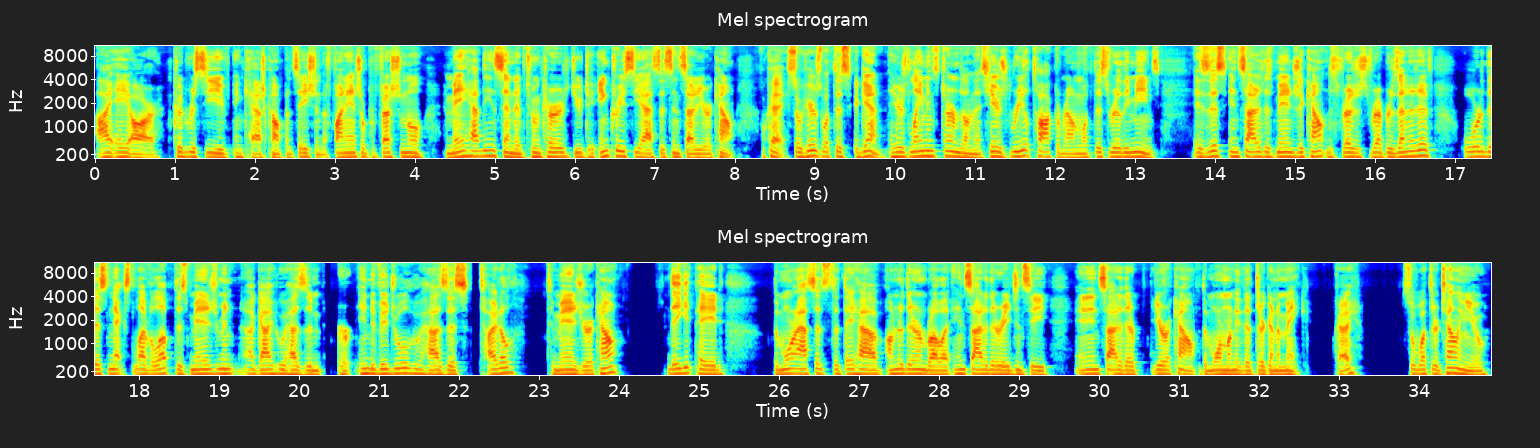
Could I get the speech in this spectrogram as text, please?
IAR could receive in cash compensation. The financial professional may have the incentive to encourage you to increase the assets inside of your account. Okay, so here's what this again, here's layman's terms on this. Here's real talk around what this really means. Is this inside of this managed account, this registered representative, or this next level up, this management uh, guy who has the or individual who has this title to manage your account, they get paid the more assets that they have under their umbrella inside of their agency and inside of their your account, the more money that they're going to make, okay? So what they're telling you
